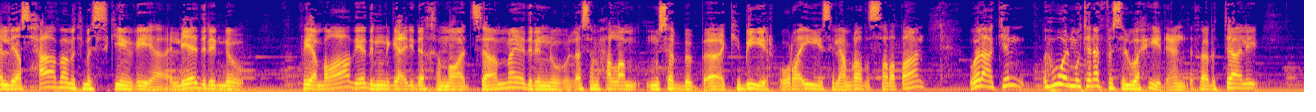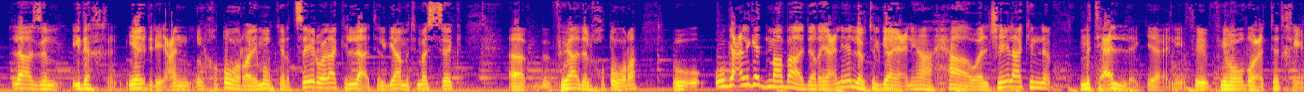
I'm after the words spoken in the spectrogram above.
اللي أصحابه متمسكين فيها اللي يدري إنه في أمراض يدري إنه قاعد يدخن مواد سامة يدري إنه لا سمح الله مسبب آه، كبير ورئيسي لأمراض السرطان ولكن هو المتنفس الوحيد عنده فبالتالي لازم يدخن يدري عن الخطورة اللي ممكن تصير ولكن لا تلقاه متمسك آه، في هذه الخطورة. وعلى قد ما بادر يعني إلا وتلقاه يعني ها حاول شيء لكن متعلق يعني في في موضوع التدخين.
